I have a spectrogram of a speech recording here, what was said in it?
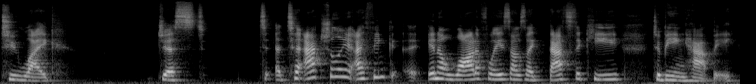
to like just to, to actually, I think in a lot of ways, I was like, that's the key to being happy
